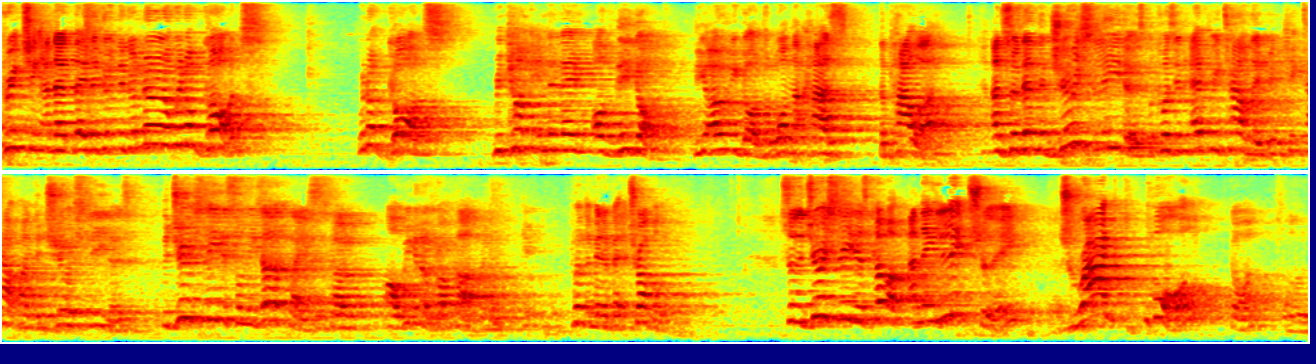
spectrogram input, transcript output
preaching and they, they, they, go, they go, no, no, no, we're not gods. We're not gods. We come in the name of the God, the only God, the one that has the power. And so then the Jewish leaders, because in every town they've been kicked out by the Jewish leaders, the Jewish leaders from these other places go, oh, we're going to rock up and put them in a bit of trouble. So the Jewish leaders come up and they literally drag Paul, go on,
